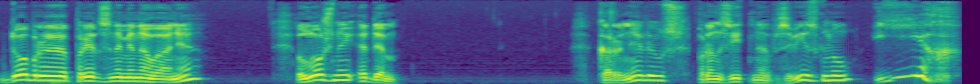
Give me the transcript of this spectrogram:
доброе предзнаменование, ложный Эдем. Корнелиус пронзительно взвизгнул «Ех!»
